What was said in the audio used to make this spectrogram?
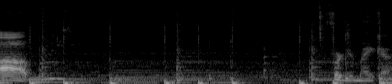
um, for Jamaica.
